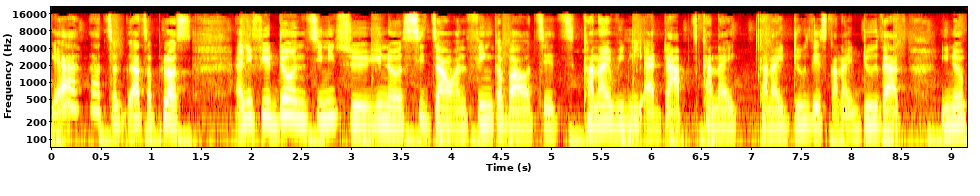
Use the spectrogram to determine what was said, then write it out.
yeah, that's a that's a plus. And if you don't, you need to you know sit down and think about it. Can I really adapt? Can I can I do this? Can I do that? You know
